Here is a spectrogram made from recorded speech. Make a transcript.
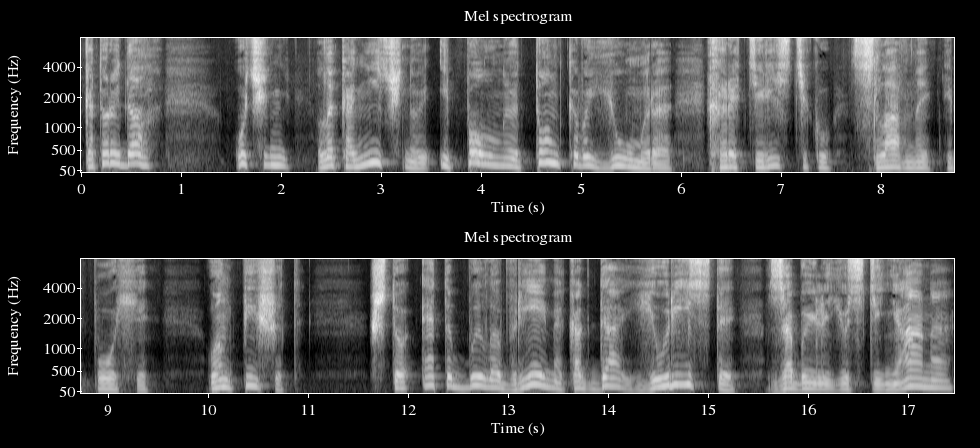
который дал очень лаконичную и полную тонкого юмора характеристику славной эпохи. Он пишет, что это было время, когда юристы забыли Юстиниана,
